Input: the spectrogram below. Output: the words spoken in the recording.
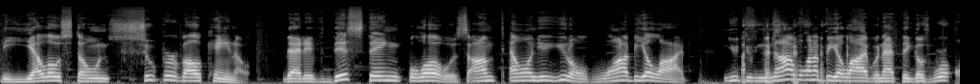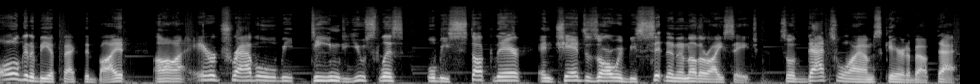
the Yellowstone super volcano. That if this thing blows, I'm telling you, you don't want to be alive. You do not want to be alive when that thing goes. We're all going to be affected by it. Uh, air travel will be deemed useless. We'll be stuck there, and chances are we'd be sitting in another ice age. So that's why I'm scared about that.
